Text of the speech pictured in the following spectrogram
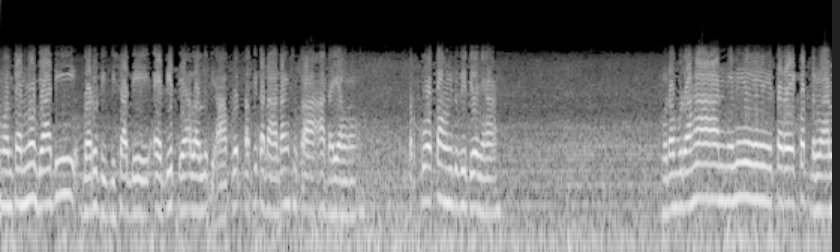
kontennya jadi baru di, bisa diedit ya lalu diupload. Tapi kadang-kadang suka ada yang terpotong itu videonya. Mudah-mudahan ini terrekod dengan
